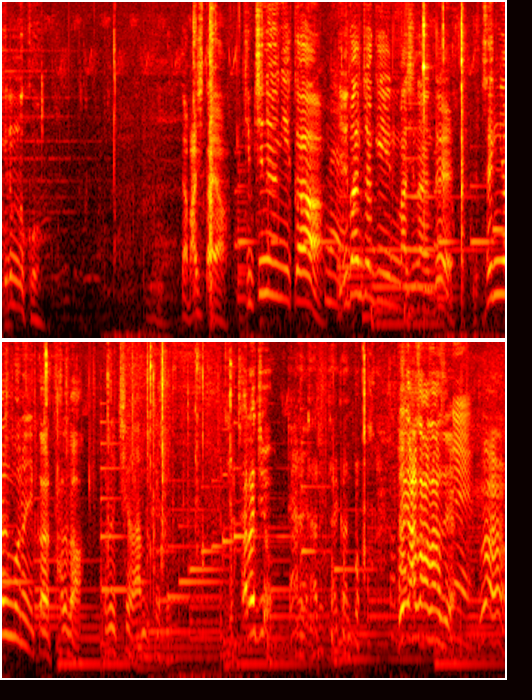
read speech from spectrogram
기름 넣고. 야 맛있다 야. 김치는니까 네. 일반적인 맛이 나는데 생열무는니까 다르다. 그렇죠. 아무래도. 잘하죠? 잠깐 되게 아삭아삭하지? 네. 그래.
